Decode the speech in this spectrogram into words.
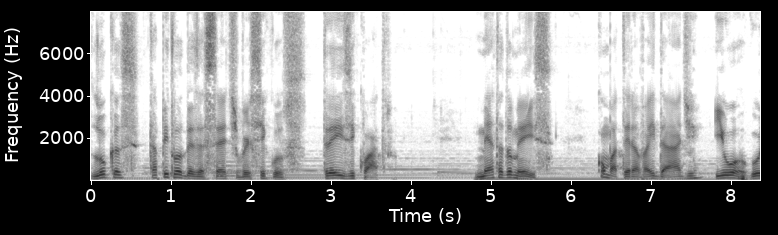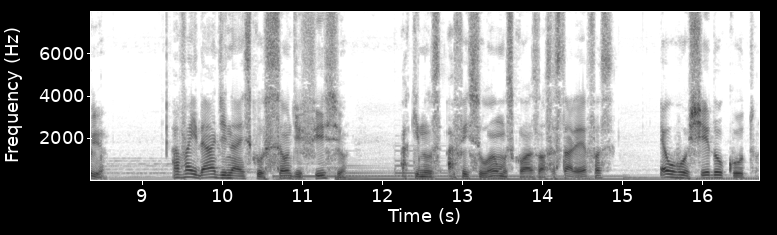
Lucas capítulo 17, versículos 3 e 4. Meta do mês: combater a vaidade e o orgulho. A vaidade na excursão difícil a que nos afeiçoamos com as nossas tarefas é o rochedo oculto,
